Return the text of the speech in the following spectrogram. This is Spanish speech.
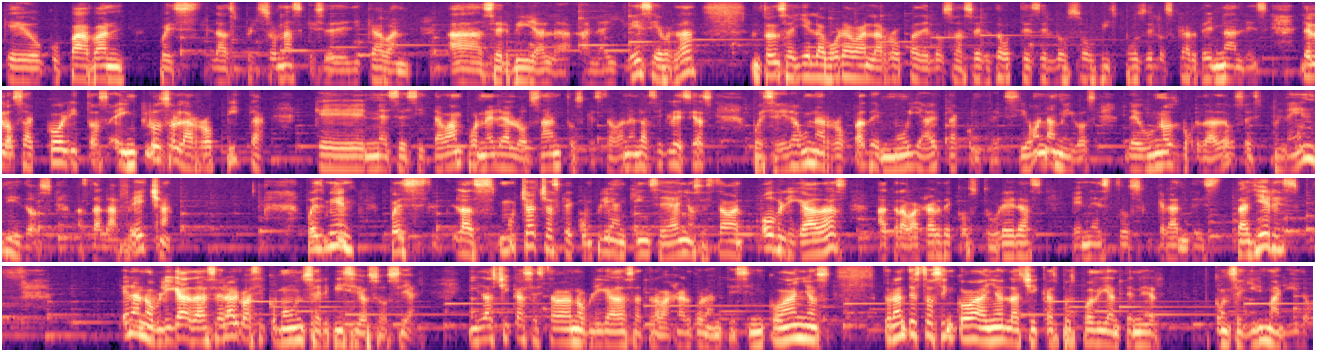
que ocupaban pues las personas que se dedicaban a servir a la, a la, iglesia, ¿verdad? Entonces allí elaboraban la ropa de los sacerdotes, de los obispos, de los cardenales, de los acólitos e incluso la ropita que necesitaban ponerle a los santos que estaban en las iglesias, pues era una ropa de muy alta confección, amigos, de unos bordados espléndidos hasta la fecha. Pues bien, pues las muchachas que cumplían 15 años estaban obligadas a trabajar de costureras en estos grandes talleres. Eran obligadas, era algo así como un servicio social y las chicas estaban obligadas a trabajar durante cinco años. Durante estos cinco años las chicas pues podían tener, conseguir marido,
